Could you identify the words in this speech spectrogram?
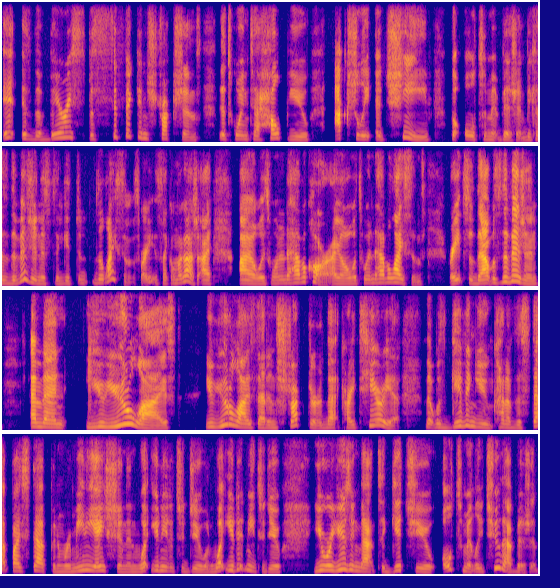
it is the very specific instructions that's going to help you actually achieve the ultimate vision. Because the vision is to get the license, right? It's like, oh my gosh, I I always wanted to have a car. I always wanted to have a license, right? So that was the vision. And then you utilized you utilized that instructor, that criteria that was giving you kind of the step by step and remediation and what you needed to do and what you didn't need to do. You were using that to get you ultimately to that vision.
